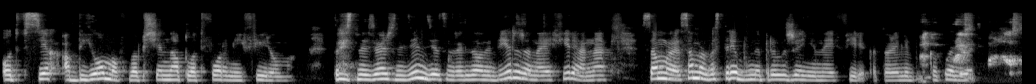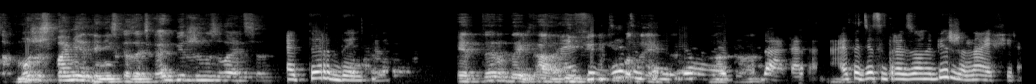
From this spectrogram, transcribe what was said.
от всех объемов вообще на платформе эфириума. То есть на сегодняшний день децентрализованная биржа на эфире, она самое, самое востребованное приложение на эфире, которое либо какое Прости, пожалуйста, можешь помедленнее сказать, как биржа называется? Ether Delta. Ether Delta. А, эфир типа Да, да, да. Это децентрализованная биржа на эфире.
